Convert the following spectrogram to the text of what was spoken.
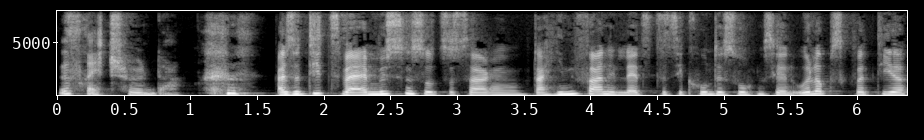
Ist recht schön da. Also die zwei müssen sozusagen dahin fahren. In letzter Sekunde suchen sie ein Urlaubsquartier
